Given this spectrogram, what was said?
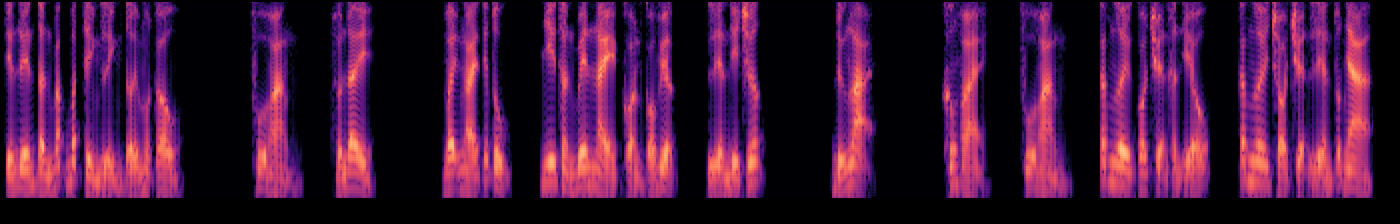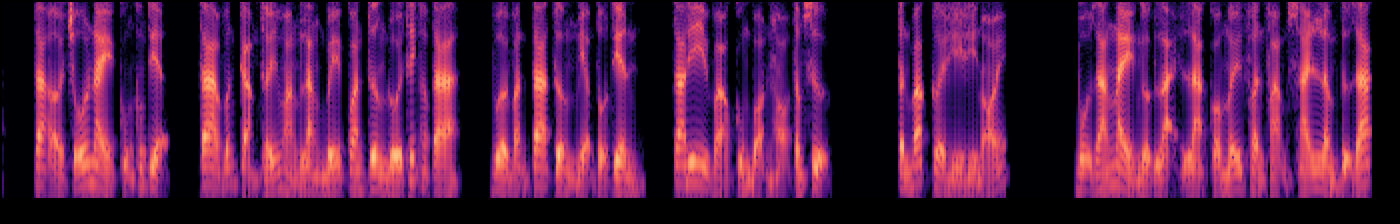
tiến đến tần bắc bất thình lình tới một câu. Phụ hoàng, huấn đây. Vậy ngài tiếp tục, nhi thần bên này còn có việc, liền đi trước. Đứng lại. Không phải phụ hoàng, các ngươi có chuyện khẩn yếu, các ngươi trò chuyện liền tốt nha, ta ở chỗ này cũng không tiện, ta vẫn cảm thấy hoàng lăng bế quan tương đối thích hợp ta, vừa vặn ta tưởng niệm tổ tiên, ta đi vào cùng bọn họ tâm sự. Tân bắc cười hì hì nói. Bộ dáng này ngược lại là có mấy phần phạm sai lầm tự giác.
